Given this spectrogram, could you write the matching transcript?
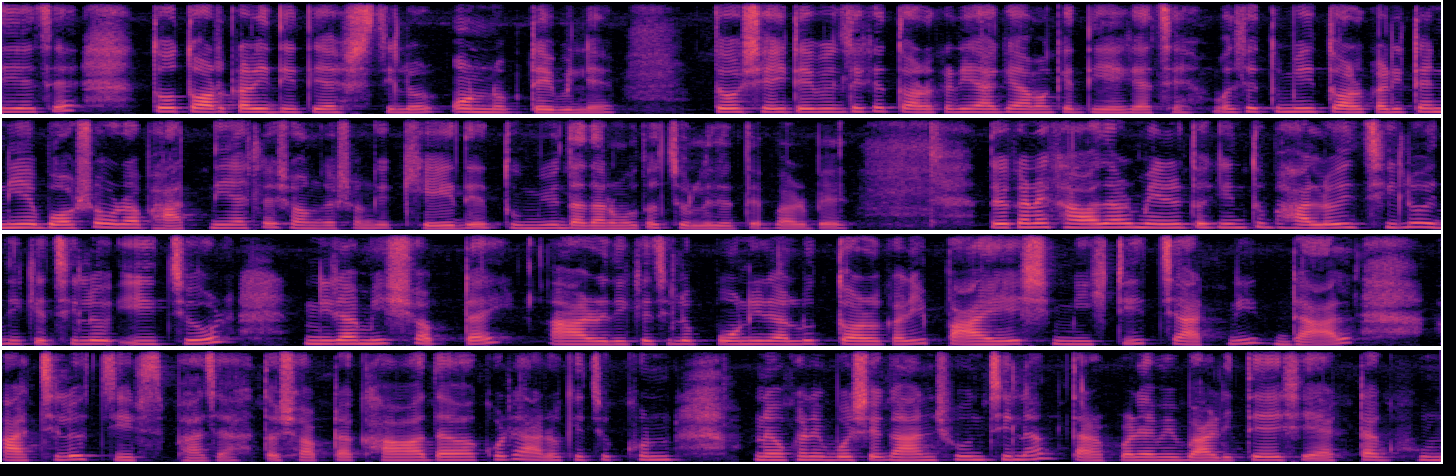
দিয়েছে, তো তরকারি দিতে আসছিল অন্য টেবিলে তো সেই টেবিল থেকে তরকারি আগে আমাকে দিয়ে গেছে। বলছে, তুমি এই তরকারিটা নিয়ে বসো, ওরা ভাত নিয়ে আসলে সঙ্গে সঙ্গে খেয়ে দিয়ে তুমিও দাদার মতো চলে যেতে পারবে। তো এখানে খাওয়া দাওয়ার মেনু তো কিন্তু ভালোই ছিল, এদিকে ছিল ইঁচড়, নিরামিষ সবটাই। আর এদিকে ছিল পনির আলুর তরকারি, পায়েস, মিষ্টি, চাটনি, ডাল আর ছিল চিপস ভাজা। তো সবটা খাওয়া দাওয়া করে আরও কিছুক্ষণ মানে ওখানে বসে গান শুনছিলাম। তারপরে আমি বাড়িতে এসে একটা ঘুম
